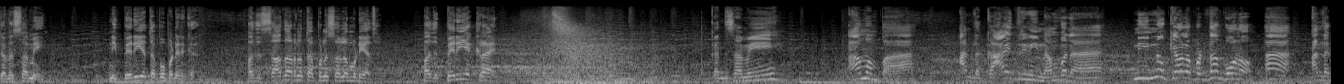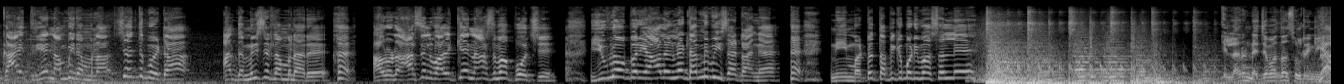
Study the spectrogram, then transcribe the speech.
கந்தசாமி நீ பெரிய தப்பு பண்ணிருக்க. அது சாதாரண தப்புன்னு சொல்ல முடியாது. அது பெரிய கிரைம் கந்தசாமி ஆமாப்பா அந்த காயத்ரி நீ நம்பன நீ இன்னும் கேவலப்பட்டு தான் போனோம். அந்த காயத்ரியை நம்பி நம்பினா செத்து போயிட்டான். அந்த மினிஸ்டர் நம்பினாரு. அவரோட அரசியல் வாழ்க்கையே நாசமா போச்சு. இவ்ளோ பெரிய ஆளுங்கள டம்மி பீஸ் ஆட்டாங்க நீ மட்டும் தப்பிக்க முடியுமா சொல்லு. எல்லாரும் நிஜமா தான் சொல்றீங்களா?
